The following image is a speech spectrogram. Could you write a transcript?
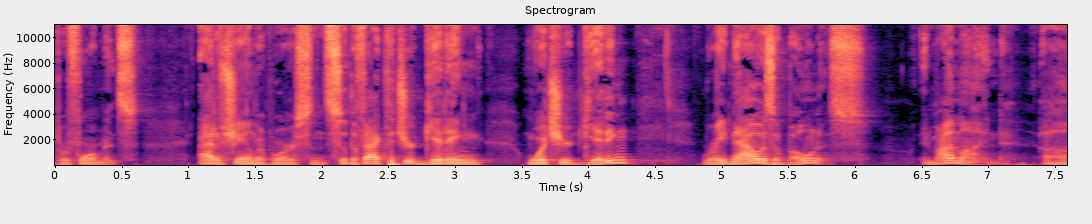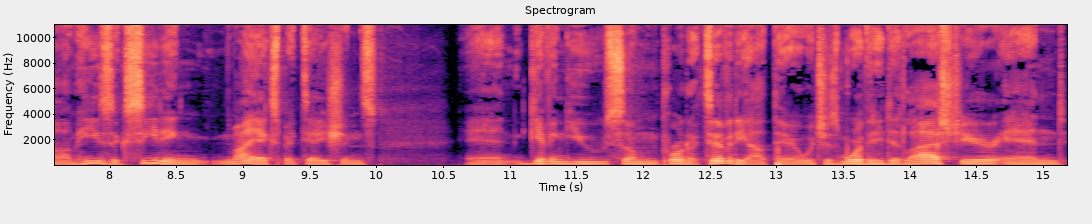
performance out of Chandler Parsons. So the fact that you're getting what you're getting right now is a bonus in my mind. Um, he's exceeding my expectations and giving you some productivity out there, which is more than he did last year and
